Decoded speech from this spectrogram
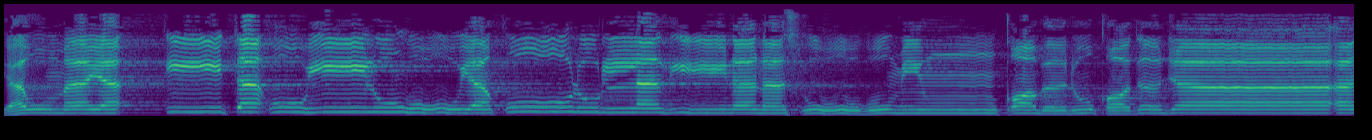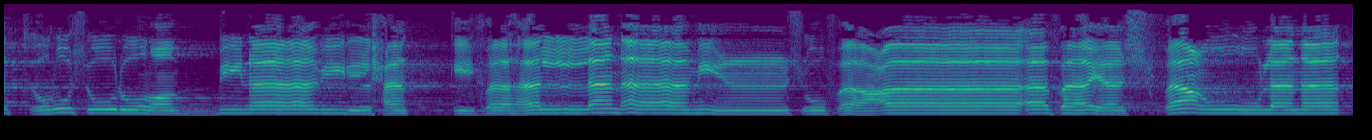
يَوْمَ يَأْتِي تَأْوِيلُهُ يَقُولُ الَّذِينَ نَسُوهُ مِن قَبْلُ قَدْ جَاءَتْ رُسُلُ رَبِّنَا بِالْحَقِّ فَهَل لَّنَا مِن شُفَعَاءَ فَيَشْفَعُوا لَنَا ۚ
